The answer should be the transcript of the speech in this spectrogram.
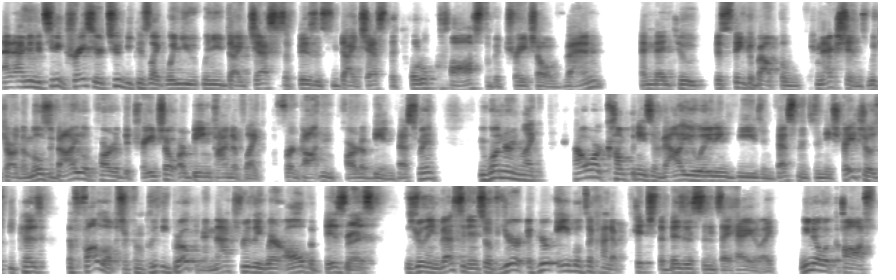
And I mean, it's even crazier too, because like when you, when you digest as a business, you digest the total cost of a trade show event. And then to just think about the connections, which are the most valuable part of the trade show, are being kind of like a forgotten part of the investment. You're wondering like, how are companies evaluating these investments in these trade shows? Because the follow-ups are completely broken. And that's really where all the business. Is really invested in. So if you're, if you're able to kind of pitch the business and say, Hey, like we know it costs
